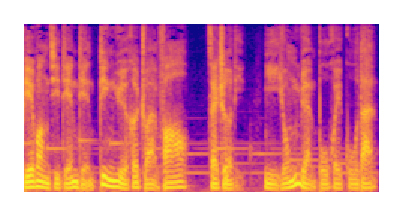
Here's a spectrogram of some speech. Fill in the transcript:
别忘记点点订阅和转发哦，在这里你永远不会孤单。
